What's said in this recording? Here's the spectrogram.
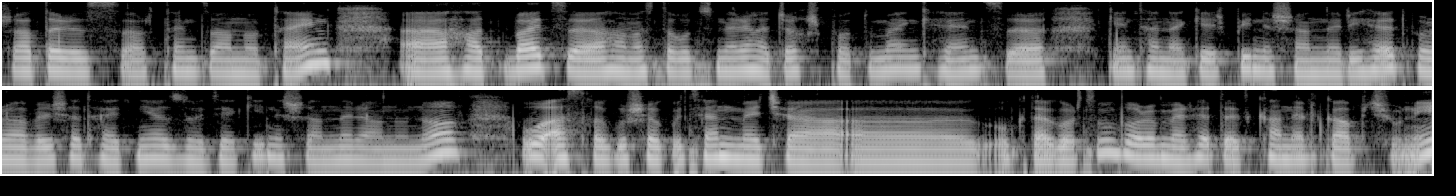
շատերս արդեն ծանոթ ենք, բայց համաստեղությունները հաճախ շփոթում ենք հենց կենթանակերպի նշանների հետ, որ ավելի շատ հայտնի է զոդիակի նշաններ անունով ու աստղագուշակության մեջ է օգտագործվում, որը մեր հետ այդքան էլ կապ չունի,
